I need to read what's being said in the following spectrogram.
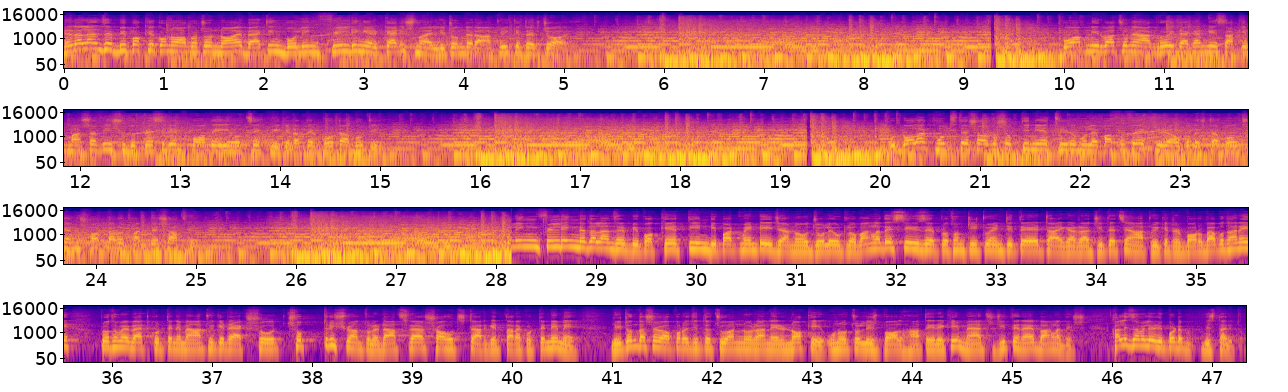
নেদারল্যান্ডসের বিপক্ষে কোনো অঘটন নয়। ব্যাটিং, বোলিং ফিল্ডিং এর ক্যারিশমায় লিটনদের আট উইকেটের জয়। কোয়াপ নির্বাচনে আগ্রহী দেখাননি সাকিব মাশরাফি। শুধু প্রেসিডেন্ট পদেই হচ্ছে ক্রিকেটারদের ভোটাভুটি। ফুটবলার খুঁজতে সর্বশক্তি নিয়ে তৃণমূলে বাফুফে ক্রীড়া উপদেষ্টা বলছেন, সরকারও থাকবে সাথে। বোলিং, ফিল্ডিং নেদারল্যান্ডসের বিপক্ষে তিন ডিপার্টমেন্টেই যেন জ্বলে উঠল বাংলাদেশ সিরিজের প্রথম টি টোয়েন্টিতে টাইগাররা জিতেছে আট উইকেটের বড় ব্যবধানে। প্রথমে ব্যাট করতে নেমে আট উইকেটে একশো ছত্রিশ রান তোলে ডাচরা। সহজ টার্গেট তারা করতে নেমে। লিটন দাসের অপরাজিত চুয়ান্ন রানের নকে উনচল্লিশ বল হাতে রেখে ম্যাচ জিতে নেয় বাংলাদেশ। খালিদ জামিলের রিপোর্টে বিস্তারিত।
